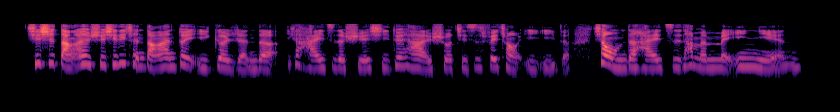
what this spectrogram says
其实档案学习历程档案对一个人的一个孩子的学习，对他来说其实是非常有意义的。像我们的孩子，他们每一年、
